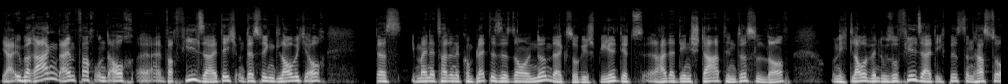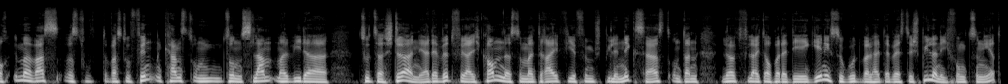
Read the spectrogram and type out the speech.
ja, überragend einfach und auch äh, einfach vielseitig. Und deswegen glaube ich auch, dass, ich meine, jetzt hat er eine komplette Saison in Nürnberg so gespielt, jetzt hat er den Start in Düsseldorf Und ich glaube, wenn du so vielseitig bist, dann hast du auch immer was, was du, was du finden kannst, um so einen Slump mal wieder zu zerstören. Ja, der wird vielleicht kommen, dass du mal drei, vier, fünf Spiele nix hast und dann läuft vielleicht auch bei der DEG nicht so gut, weil halt der beste Spieler nicht funktioniert.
